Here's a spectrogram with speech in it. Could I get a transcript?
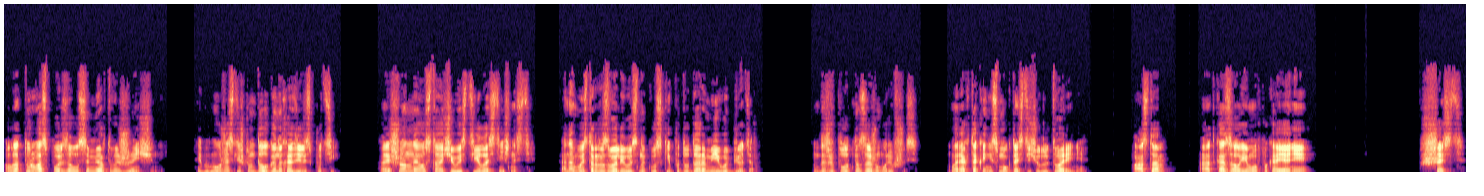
Латур воспользовался мертвой женщиной, ибо мы уже слишком долго находились в пути. Лишенная устойчивости и эластичности, она быстро развалилась на куски под ударами его бедер. Даже плотно зажмурившись, моряк так и не смог достичь удовлетворения. Пастор отказал ему в покаянии. 6.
